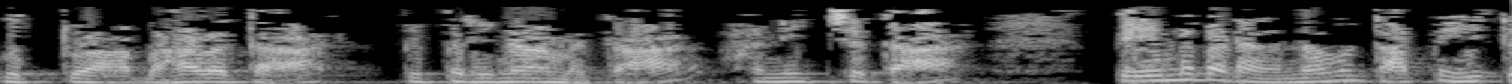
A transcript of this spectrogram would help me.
උත්වා භවතා විපරිණාමතා අනිච්චතා පේන්න පටන් නමුත් අපේ හිත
